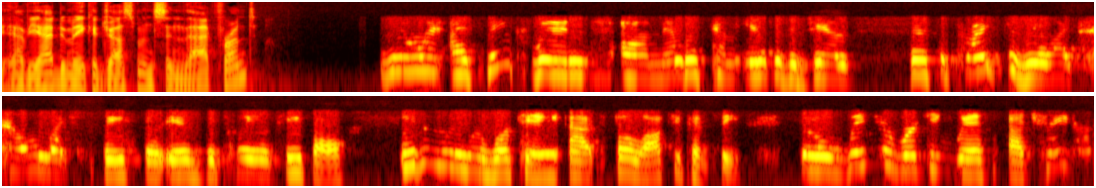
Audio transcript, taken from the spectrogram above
have you had to make adjustments in that front? You know, I think when uh, members come into the gym, they're surprised to realize how much space there is between people, even when we're working at full occupancy. So, when you're working with a trainer,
